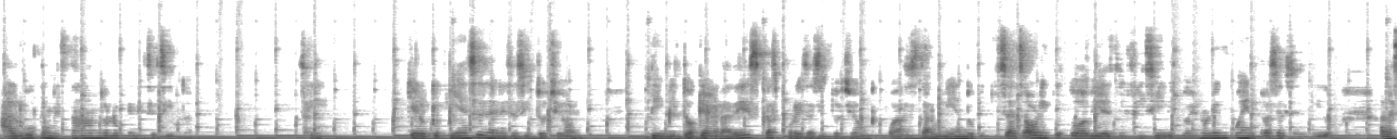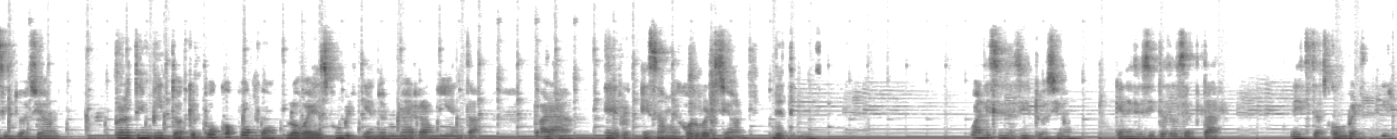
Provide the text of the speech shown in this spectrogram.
algo que me está dando lo que necesito. ¿Sí? Quiero que pienses en esa situación. Te invito a que agradezcas por esa situación que puedas estar viviendo, que quizás ahorita todavía es difícil y todavía no le encuentras el sentido a la situación, pero te invito a que poco a poco lo vayas convirtiendo en una herramienta para ser esa mejor versión de ti mismo. ¿Cuál es esa situación que necesitas aceptar? Necesitas convertir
